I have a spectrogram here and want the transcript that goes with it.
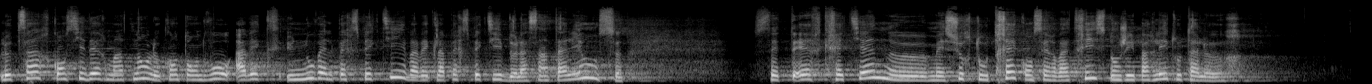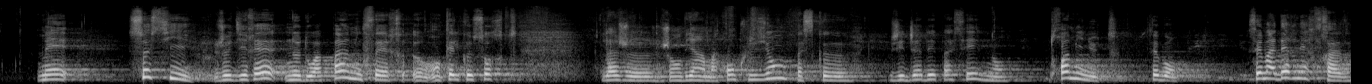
le tsar considère maintenant le canton de Vaud avec une nouvelle perspective, avec la perspective de la Sainte Alliance, cette ère chrétienne, euh, mais surtout très conservatrice dont j'ai parlé tout à l'heure. Mais ceci, je dirais, ne doit pas nous faire, euh, en quelque sorte, là j'en viens à ma conclusion, parce que j'ai déjà dépassé, non, trois minutes, c'est bon. C'est ma dernière phrase.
